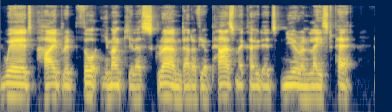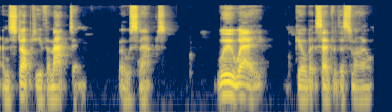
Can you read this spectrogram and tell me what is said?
weird, hybrid thought homunculus squirmed out of your plasma coded, neuron laced pit and stopped you from acting? Will snapped. Wu Wei, Gilbert said with a smile.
